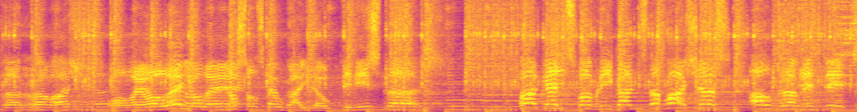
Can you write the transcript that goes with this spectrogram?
de rebaixa. Ole, ole, ole, no se'ls veu gaire optimistes. Aquells fabricants de faixes, altrament dits,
